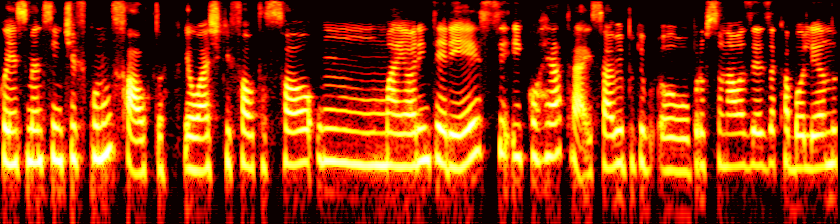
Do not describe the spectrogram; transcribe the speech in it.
conhecimento científico não falta. Eu acho que falta só um maior interesse e correr atrás, sabe? Porque o profissional às vezes acaba olhando,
